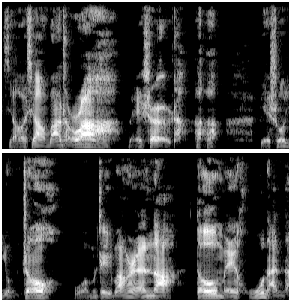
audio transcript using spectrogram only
小象把头啊，没事的。别说永州，我们这帮人呐，都没湖南的，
